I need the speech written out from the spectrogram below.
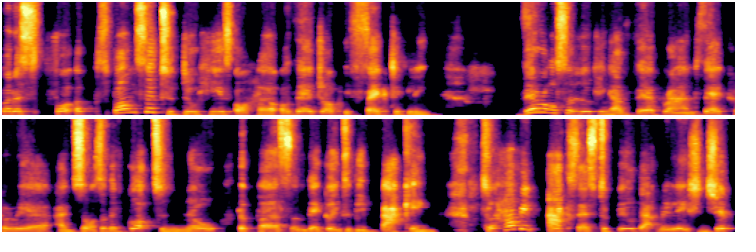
But as for a sponsor to do his or her or their job effectively, they're also looking at their brand, their career, and so on. So they've got to know the person they're going to be backing. So having access to build that relationship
